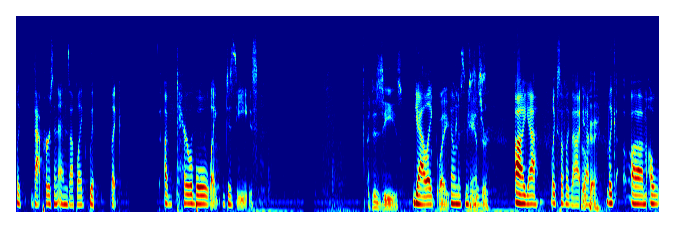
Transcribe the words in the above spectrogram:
like that person ends up like with like a terrible like disease. A disease Yeah, like like illness and cancer. disease. Uh yeah, like stuff like that. Yeah. Okay. Like um a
